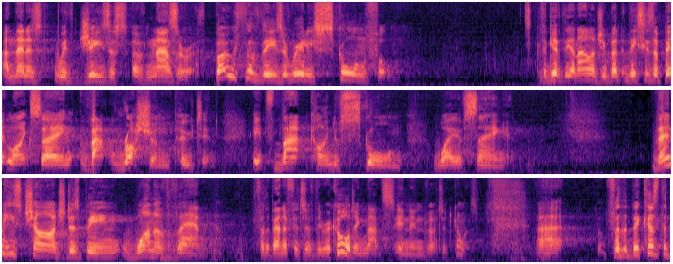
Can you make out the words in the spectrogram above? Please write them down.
and then as with Jesus of Nazareth. Both of these are really scornful. Forgive the analogy, but this is a bit like saying that Russian Putin. It's that kind of scorn way of saying it. Then he's charged as being one of them. For the benefit of the recording, that's in inverted commas. Uh, for the, because the,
